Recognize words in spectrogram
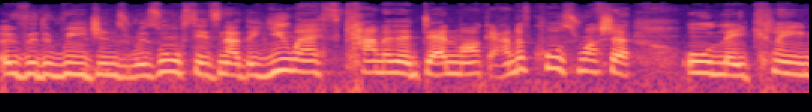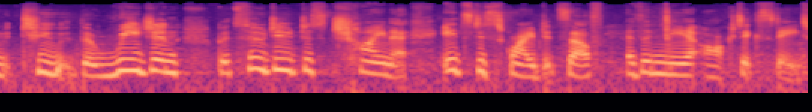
over the region's resources. Now, the US, Canada, Denmark, and of course Russia all lay claim to the region, but so do does China. It's described itself as a near Arctic state.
